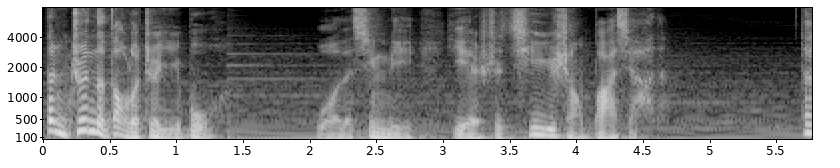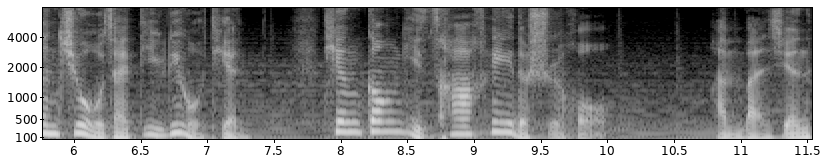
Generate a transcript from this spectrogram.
但真的到了这一步，我的心里也是七上八下的。但就在第六天，天刚一擦黑的时候，韩半仙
